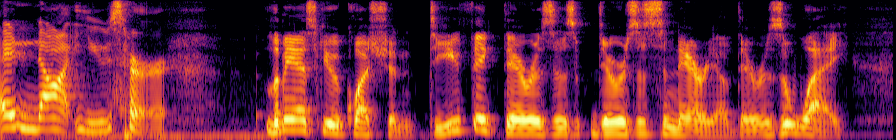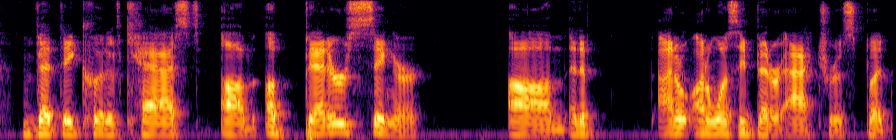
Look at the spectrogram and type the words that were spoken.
and not use her? Let me ask you a question. Do you think there is a, there is a scenario, there is a way that they could have cast um, a better singer, um, and a I don't I don't want to say better actress, but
